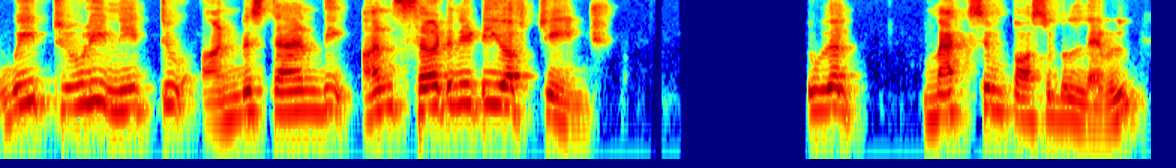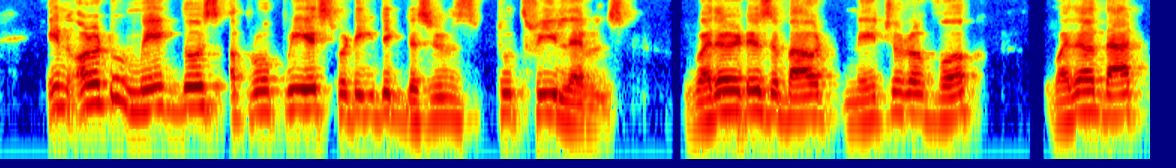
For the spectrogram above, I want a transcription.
we truly need to understand the uncertainty of change to the maximum possible level in order to make those appropriate strategic decisions to three levels, whether it is about nature of work, whether that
